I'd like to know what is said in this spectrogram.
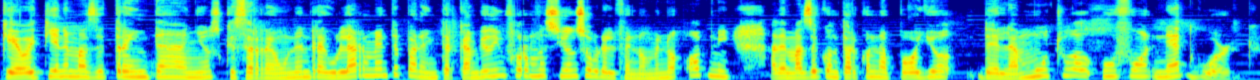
que hoy tiene más de 30 años que se reúnen regularmente para intercambio de información sobre el fenómeno OVNI, además de contar con apoyo de la Mutual UFO Network.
